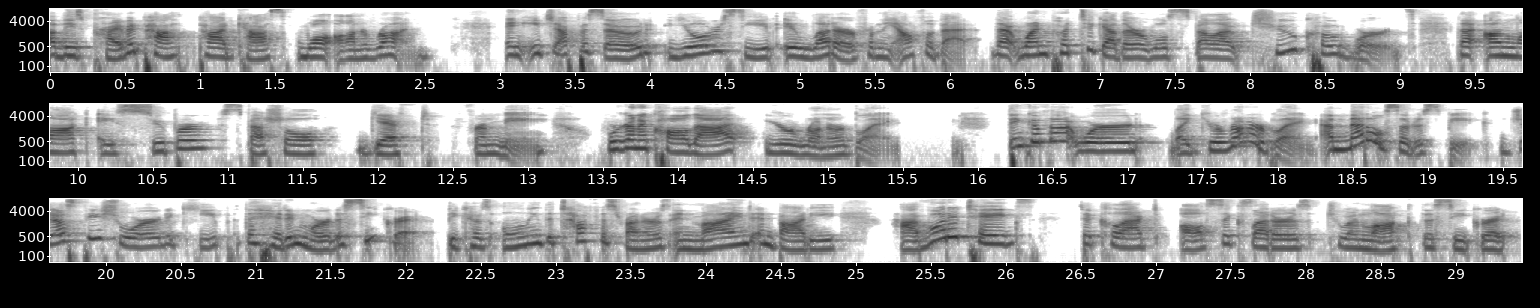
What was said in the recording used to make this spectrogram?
of these private podcasts while on a run. In each episode, you'll receive a letter from the alphabet that, when put together, will spell out two code words that unlock a super special gift from me. We're going to call that your runner blank. Think of that word like your runner bling, a medal, so to speak. Just be sure to keep the hidden word a secret because only the toughest runners in mind and body have what it takes to collect all six letters to unlock the secret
